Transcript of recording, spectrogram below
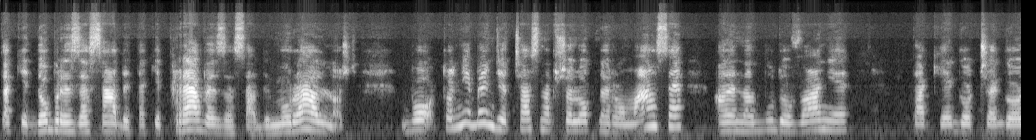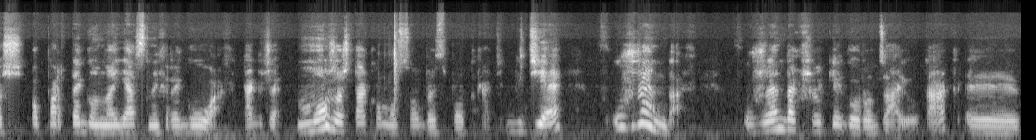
takie dobre zasady, takie prawe zasady, moralność, bo to nie będzie czas na przelotne romanse, ale na budowanie takiego czegoś opartego na jasnych regułach. Także możesz taką osobę spotkać. Gdzie? W urzędach. W urzędach wszelkiego rodzaju, tak? Y,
